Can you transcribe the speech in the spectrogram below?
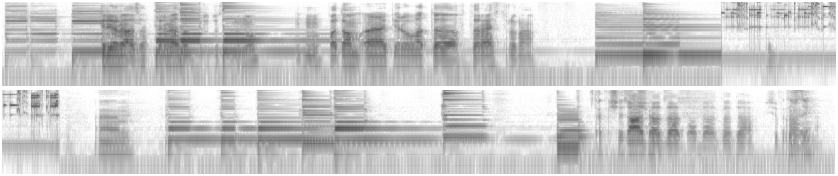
Три раза. Три раза открытую струну. Мгм. Потом э, первый лад, э, вторая струна. эм. Так, сейчас Да, да, да, да, да, да, да. Все Подожди. правильно.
